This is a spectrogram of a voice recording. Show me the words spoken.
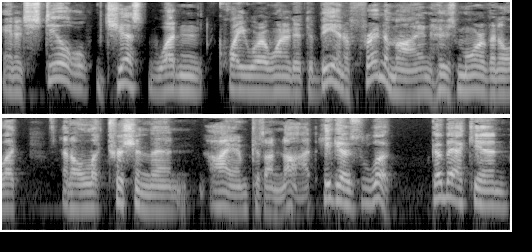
And it still just wasn't quite where I wanted it to be. And a friend of mine who's more of an elect an electrician than I am, because I'm not, he goes, look, go back in,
